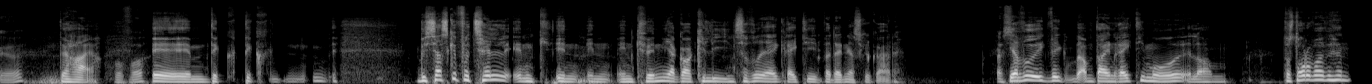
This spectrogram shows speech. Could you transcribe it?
Ja, Det har jeg. hvorfor? Øhm, det, det, hvis jeg skal fortælle en, en, en, en kvinde, jeg godt kan lide, så ved jeg ikke rigtig, hvordan jeg skal gøre det. Altså, Jeg ved ikke, om der er en rigtig måde, eller om... Forstår du, hvor jeg vil hen?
